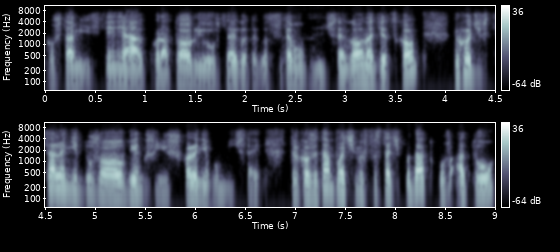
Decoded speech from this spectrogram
kosztami istnienia kuratoriów, całego tego systemu publicznego na dziecko, wychodzi wcale nie dużo większy niż w szkole niepublicznej. Tylko, że tam płacimy w postaci podatków, a tu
